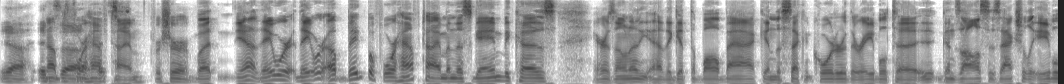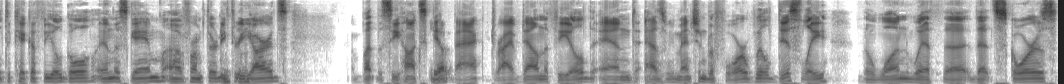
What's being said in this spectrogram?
yeah, it's, not before uh, halftime for sure. But yeah, they were they were up big before halftime in this game because Arizona, yeah, they get the ball back in the second quarter. They're able to. Gonzalez is actually able to kick a field goal in this game uh, from 33 mm-hmm. yards. But the Seahawks get yep. back, drive down the field, and as we mentioned before, Will Dissly, the one with uh, that scores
